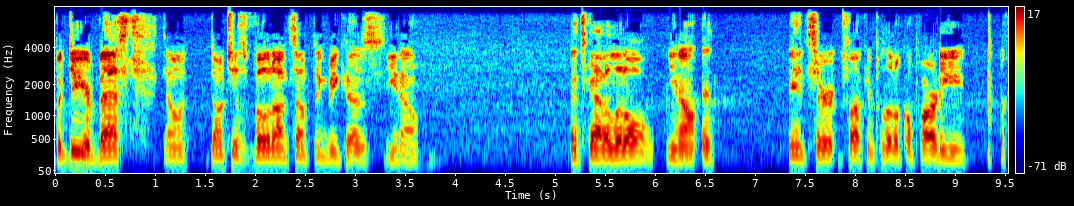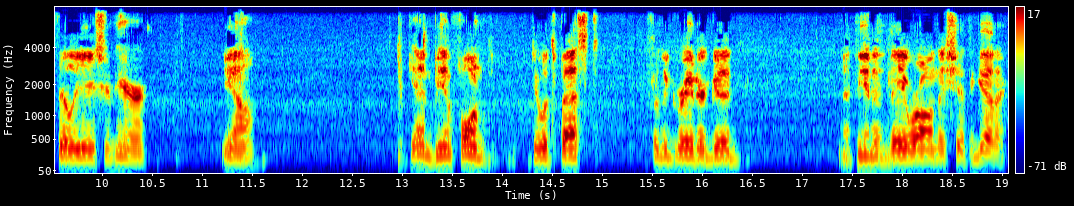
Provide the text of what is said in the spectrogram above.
But do your best. Don't don't just vote on something because, you know, it's got a little, you know, it, insert fucking political party affiliation here. You know, again, be informed. Do what's best for the greater good. At the end of the day, we're all in this shit together.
